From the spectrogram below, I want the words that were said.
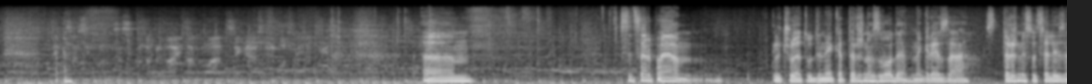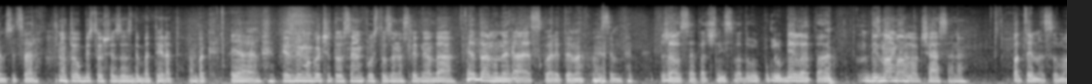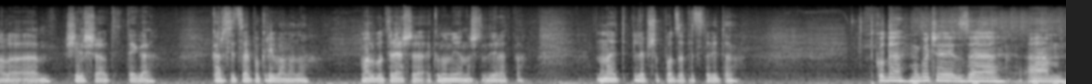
Um, sicer pa ja, vključuje tudi neke tržne zvode, ne gre za tržni socializem. Sicer. No, to je v bistvu še za zdebatirati, ampak Ja, ja. jaz bi mogoče to vsem pustil za naslednjo oddajo. Ja, dajmo ne raje skvari teme. Mislim, žal se pač nismo dovolj poglobili, pa bi Zmanjkalo znamo. časa. Ne. Pa teme so malo um, širše od tega, kar sicer pokrivamo. No. Malo bo treba še ekonomijo naštudirati, pa najti lepšo pot za predstavitev. Tako da mogoče za um,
